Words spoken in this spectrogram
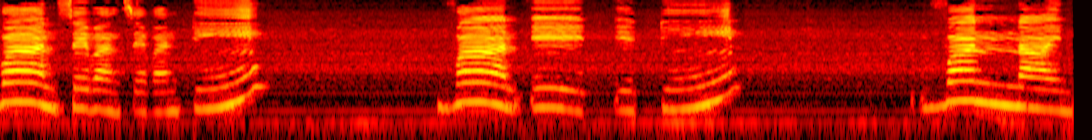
one seven seventeen, one eight eighteen, one nine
